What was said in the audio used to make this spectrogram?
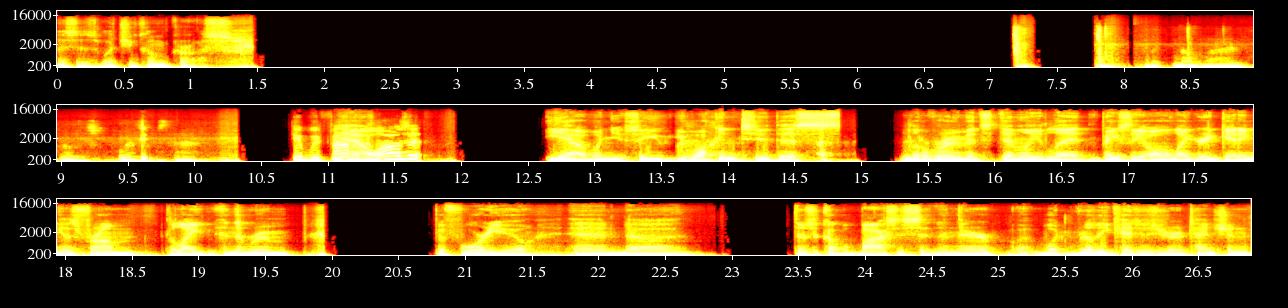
this is what you come across. No, what was that? Did we find Now- a closet? Yeah, when you so you, you walk into this little room, it's dimly lit. Basically, all the light you're getting is from the light in the room before you, and uh, there's a couple boxes sitting in there. What really catches your attention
